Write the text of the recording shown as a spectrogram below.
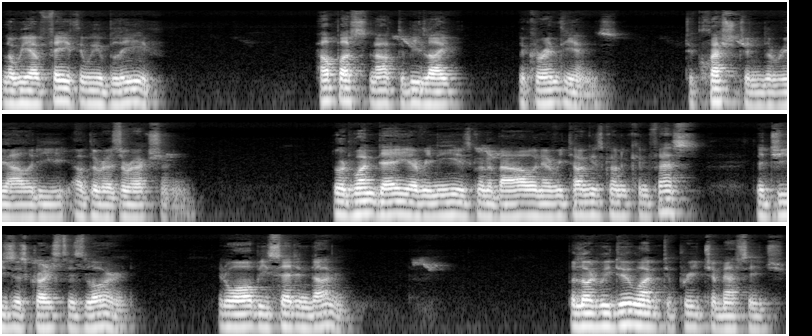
Lord, we have faith and we believe. Help us not to be like the Corinthians, to question the reality of the resurrection. Lord, one day every knee is going to bow and every tongue is going to confess that Jesus Christ is Lord. It will all be said and done. But Lord, we do want to preach a message,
